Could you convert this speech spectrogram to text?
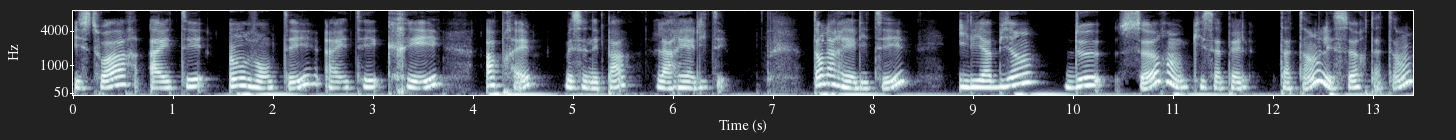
histoire a été inventée, a été créée après, mais ce n'est pas la réalité. Dans la réalité, il y a bien deux sœurs qui s'appellent Tatin, les sœurs Tatin.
